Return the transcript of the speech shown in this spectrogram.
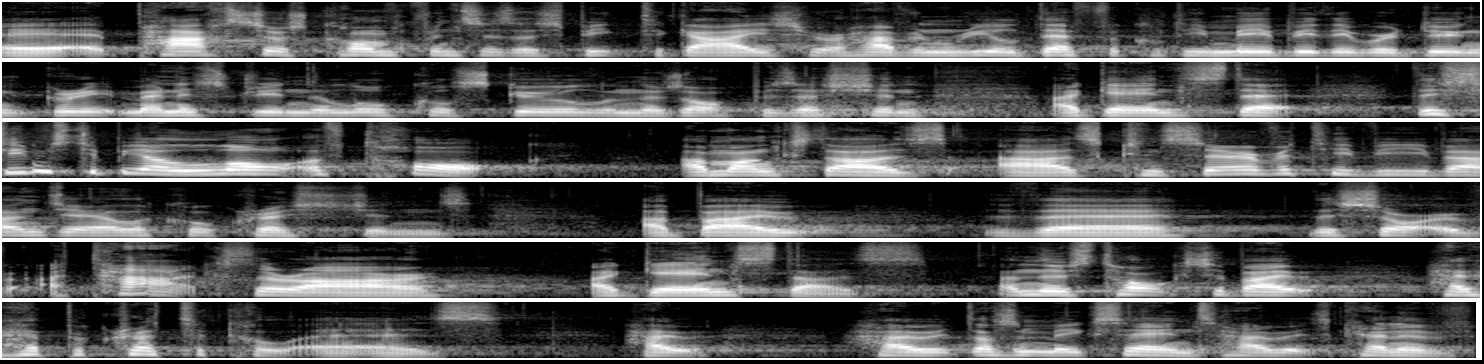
uh, at pastors' conferences, I speak to guys who are having real difficulty. Maybe they were doing great ministry in the local school and there's opposition against it. There seems to be a lot of talk amongst us as conservative evangelical Christians about the, the sort of attacks there are against us. And there's talks about how hypocritical it is, how, how it doesn't make sense, how it's kind of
